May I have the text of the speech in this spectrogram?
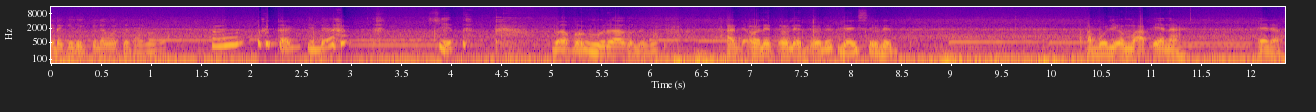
ina, kinikilawan ako. Ah, Tang ina. Shit. Mapamura ako naman. Ad, ulit, ulit, ulit guys, ulit. Naka-volume up yan ah. Oh.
